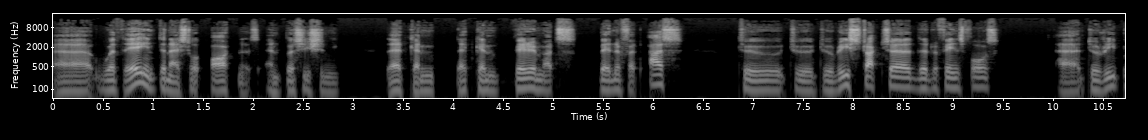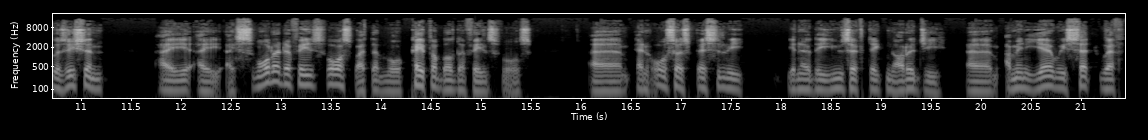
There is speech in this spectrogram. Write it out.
uh, with their international partners and positioning that can that can very much benefit us to to to restructure the defense force, uh, to reposition a, a, a, smaller defense force but a more capable defense force, um, and also especially you know the use of technology. Um, I mean, here we sit with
